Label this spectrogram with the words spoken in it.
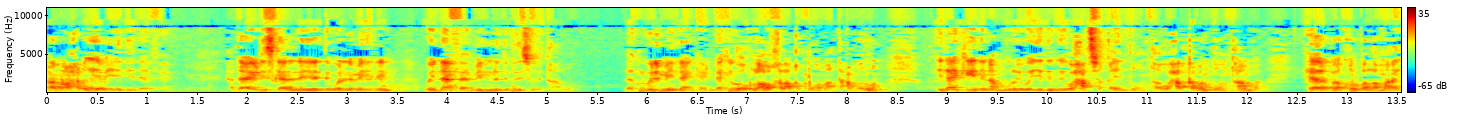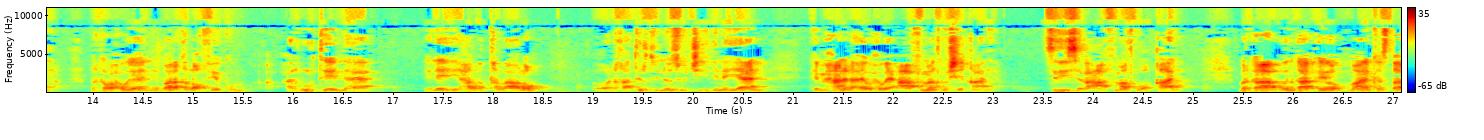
qaarna waxaa laga yaaba inaydaan fahmin hadda aidiskaa la leeyahay dawo lama helin. Waynaan fahmin inu dawadiisa way taallo. Laakiin weli maynaan gaarin laakiin wallahu khalaqakum wamaa tacmaluun ilahay kaydin amuuray waxaad shaqayn doontaa waxaad qaban doontaanba heer baa kolba la maraya. Marka waxa weeyaan baaraka allahu fiikum caruurteena la leeyahay hala tallaalo oo dhakhaatiirtu inoo soo jeedinayaan. Maxaan idhahay waxa weye caafimaadku shay qaaliya sidiisaba caafimaadku waa qaali marka idinka arkayo maalin kasta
